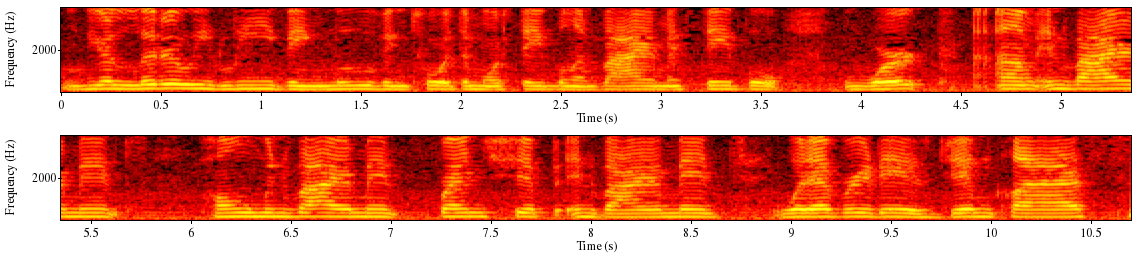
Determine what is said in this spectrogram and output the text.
you're literally leaving, moving towards a more stable environment, stable work um, environment, home environment, friendship environment, whatever it is, gym class.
